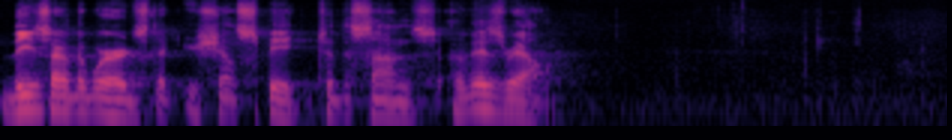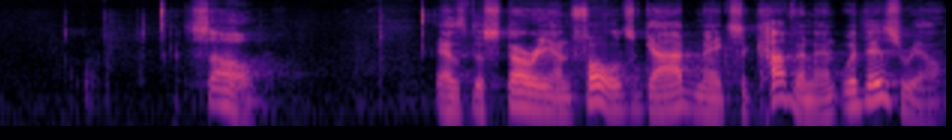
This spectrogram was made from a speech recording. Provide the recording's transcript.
These are the words that you shall speak to the sons of Israel. So, as the story unfolds, God makes a covenant with Israel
